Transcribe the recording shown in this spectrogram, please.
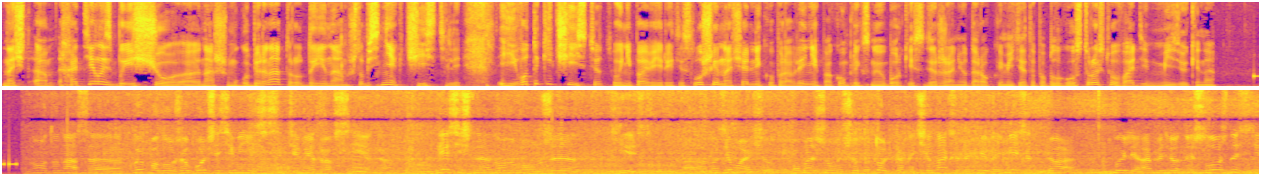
Значит, а, хотелось бы еще э, нашему губернатору, да и нам, чтобы снег чистили. И его таки чистят, вы не поверите. Слушаем начальника управления по комплексной уборке и содержанию дорог Комитета по благоустройству Вадима Мизюкина. Ну вот у нас э, выпало уже больше 70 сантиметров снега. Месячная норма уже есть. А, но зима еще по большому счету только началась, это первый месяц. Да, были определенные сложности,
